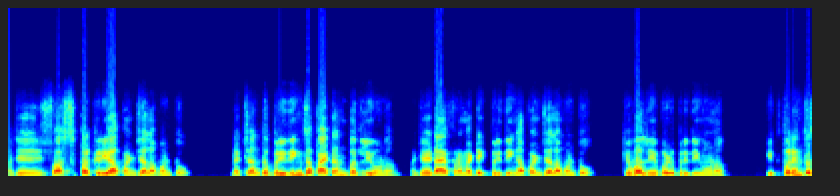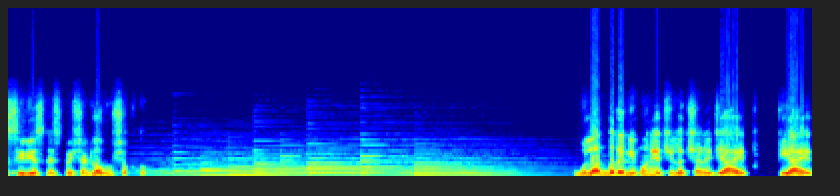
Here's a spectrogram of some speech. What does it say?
म्हणजे श्वास प्रक्रिया आपण ज्याला म्हणतो त्याच्यानंतर ब्रिदिंगचा पॅटर्न बदली होणं म्हणजे डायफ्रमॅटिक ब्रिदिंग आपण ज्याला म्हणतो किंवा लेबर्ड ब्रिदिंग होणं इथपर्यंत सिरियसनेस पेशंटला होऊ शकतो. मुलांमध्ये निमोनियाची लक्षणे जी आहेत ती आहेत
